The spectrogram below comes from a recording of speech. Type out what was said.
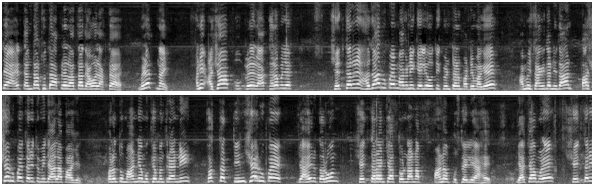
जे आहेत त्यांनासुद्धा आपल्याला आता द्यावं लागतं आहे. मिळत नाही. आणि अशा वेळेला खरं म्हणजे शेतकऱ्याने हजार रुपये मागणी केली होती क्विंटल पाठीमागे. आम्ही सांगितलं निदान पाचशे रुपये तरी तुम्ही द्यायला पाहिजेत परंतु मान्य मुख्यमंत्र्यांनी फक्त तीनशे रुपये जाहीर करून शेतकऱ्यांच्या तोंडांना पानं पुसलेली आहेत. याच्यामुळे शेतकरी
